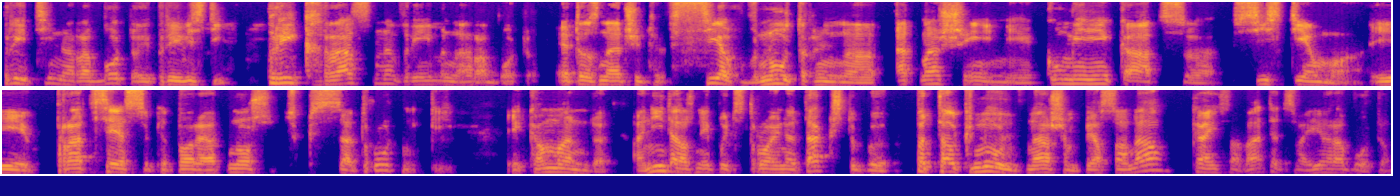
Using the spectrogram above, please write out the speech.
прийти на работу и привести прекрасное время на работу. Это значит всех внутренних отношений, коммуникация, система и процессы, которые относятся к сотрудникам, и команда, они должны быть строены так, чтобы подтолкнуть нашим персонал кайфовать от своей работы.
